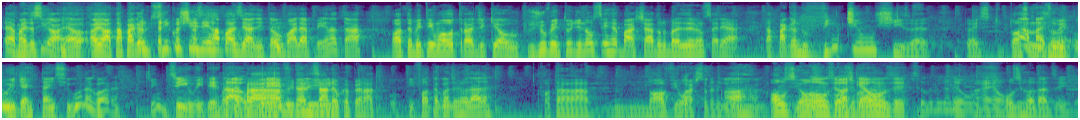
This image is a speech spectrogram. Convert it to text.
É, mas assim, ó, é- aí, ó, tá pagando 5x aí, rapaziada. Então vale a pena, tá? Ó, também tem uma outra odd aqui, ó. O Juventude não ser rebaixado no Brasileirão Série A. Tá pagando 21x, velho. Então é se tu torce Ah, mas o, o Inter tá em segundo agora. Sim, Sim, o Inter Mas tá. é pra o Grêmio finalizar, que- né, o campeonato, pô. E falta quantas rodadas? Falta 9, eu acho, se eu não me engano. Ah. 11, 11. 11, eu acho que é rodadas. 11, se eu não me engano é 11. Ah, é, 11 rodadas ainda.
